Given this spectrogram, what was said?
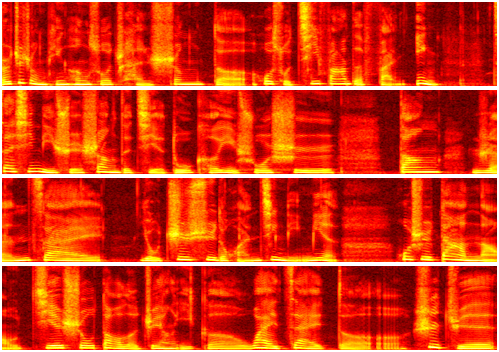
而这种平衡所产生的或所激发的反应，在心理学上的解读可以说是，当人在有秩序的环境里面。或是大脑接收到了这样一个外在的视觉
